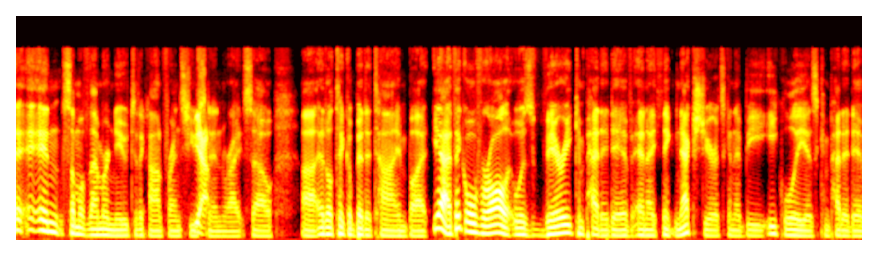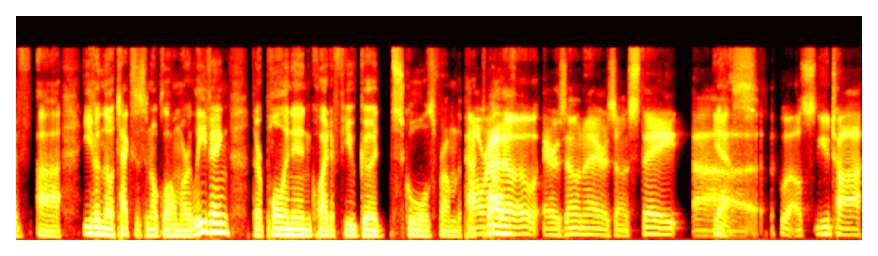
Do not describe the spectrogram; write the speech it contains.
and some of them are new to the conference, Yeah. Houston, right? So uh it'll take a bit of time. But yeah, I think overall it was very competitive. And I think next year it's gonna be equally as competitive. Uh, even though Texas and Oklahoma are leaving, they're pulling in quite a few good schools from the Pac 12. Colorado, Arizona, Arizona State. Uh, Yes. Who else? Utah.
